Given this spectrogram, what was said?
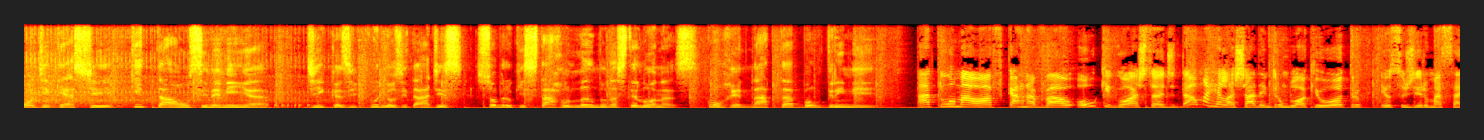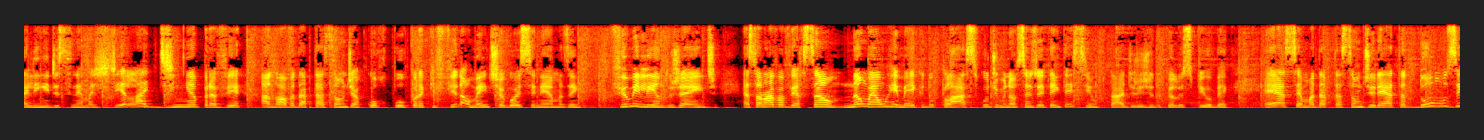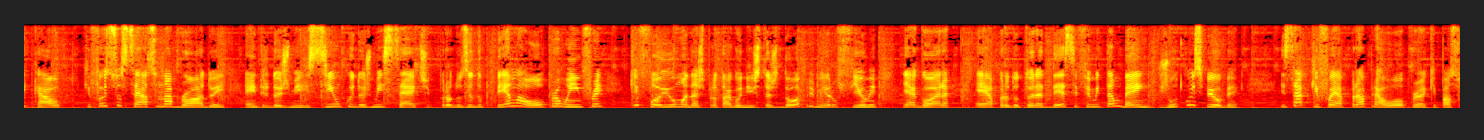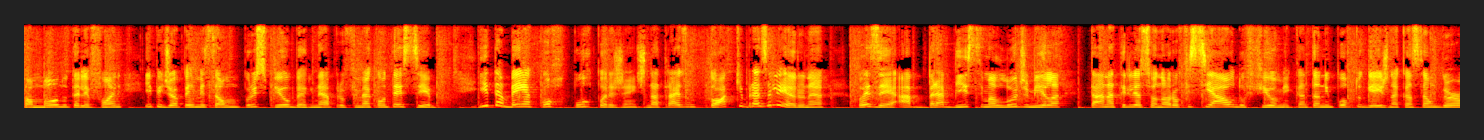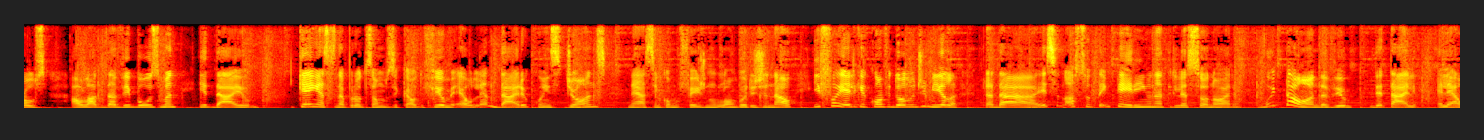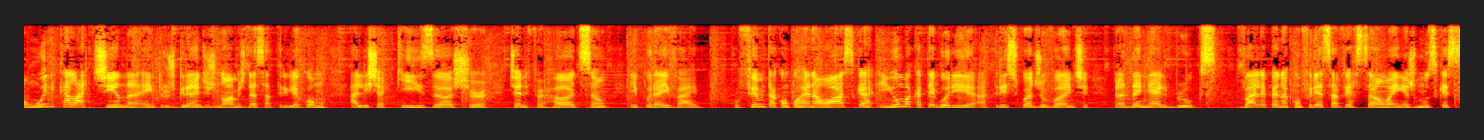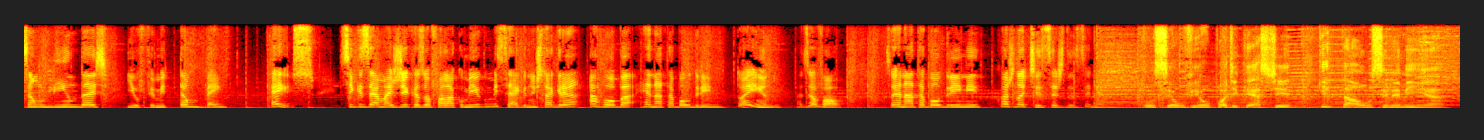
Podcast Que Tal um Cineminha? Dicas e curiosidades sobre o que está rolando nas telonas, com Renata Boldrini. A turma off carnaval ou que gosta de dar uma relaxada entre um bloco e outro, eu sugiro uma salinha de cinema geladinha para ver a nova adaptação de A Cor Púrpura que finalmente chegou aos cinemas, hein? Filme lindo, gente. Essa nova versão não é um remake do clássico de 1985, tá? Dirigido pelo Spielberg. Essa é uma adaptação direta do musical, que foi sucesso na Broadway entre 2005 e 2007, produzido pela Oprah Winfrey, que foi uma das protagonistas do primeiro filme e agora é a produtora desse filme também, junto com Spielberg. E sabe que foi a própria Oprah que passou a mão no telefone e pediu a permissão pro Spielberg, né, pro filme acontecer. E também a cor púrpura, gente, ainda traz um toque brasileiro, né? Pois é, a brabíssima Ludmilla tá na trilha sonora oficial do filme, cantando em português na canção Girls, ao lado da Vi Busman e Dial. Quem assina a produção musical do filme é o lendário Quincy Jones, né, assim como fez no longo original, e foi ele que convidou Ludmilla para dar esse nosso temperinho na trilha sonora. Muita onda, viu? Detalhe, ela é a única latina entre os grandes nomes dessa trilha, como Alicia Keys, Usher, Jennifer Hudson e por aí vai. O filme está concorrendo ao Oscar em uma categoria, atriz coadjuvante, para Danielle Brooks. Vale a pena conferir essa versão, hein? As músicas são lindas e o filme também. É isso. Se quiser mais dicas ou falar comigo, me segue no Instagram, arroba Renata Boldrini. Tô indo, mas eu volto. Sou Renata Boldrini com as notícias do cinema. Você ouviu o podcast Que Tal um Cineminha?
